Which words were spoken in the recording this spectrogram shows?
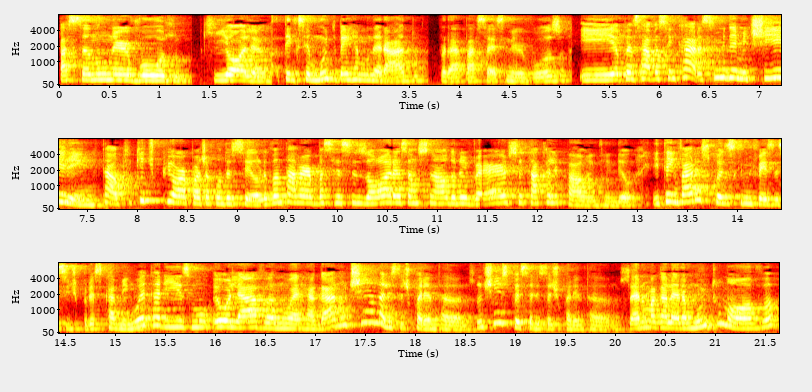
passando um nervoso que, olha, tem que ser muito bem remunerado para passar esse nervoso. E eu pensava assim, cara, se me demitirem, tá, o que, que de pior pode acontecer? Eu levantar verbas rescisórias é um sinal do universo e taca ali pau, entendeu? E tem várias coisas que me fez decidir por esse caminho. O etarismo, eu olhava no RH, não tinha analista de 40 anos, não tinha especialista de 40 anos. Era uma galera muito nova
